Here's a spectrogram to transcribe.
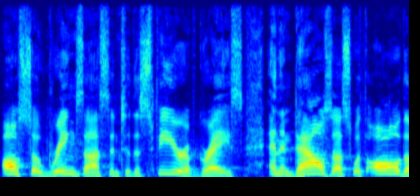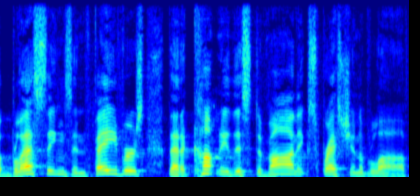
also brings us into the sphere of grace and endows us with all the blessings and favors that accompany this divine expression of love.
